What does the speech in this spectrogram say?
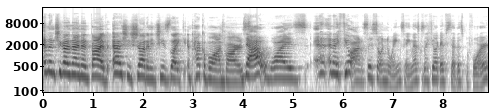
And then she got a 995, as she should. I mean, she's like impeccable on bars. That was, and, and I feel honestly so annoying saying this because I feel like I've said this before,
